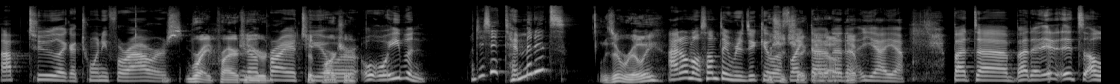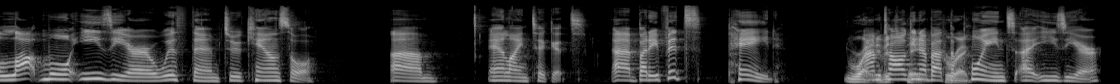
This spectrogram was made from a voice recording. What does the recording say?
up to like a 24 hours. Right prior to know, your prior to departure. your, or, or even, what is it, 10 minutes? Is it really? I don't know, something ridiculous like check that that. yep. Yeah, yeah. But uh, but it, it's a lot more easier with them to cancel um, airline tickets. Uh, but if it's paid, Right. I'm talking paid, about the points are easier,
